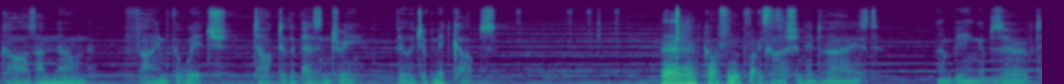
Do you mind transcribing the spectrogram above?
Cause unknown. Find the witch. Talk to the peasantry. Village of Midcopse. And caution advised. Caution advised. I'm being observed.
